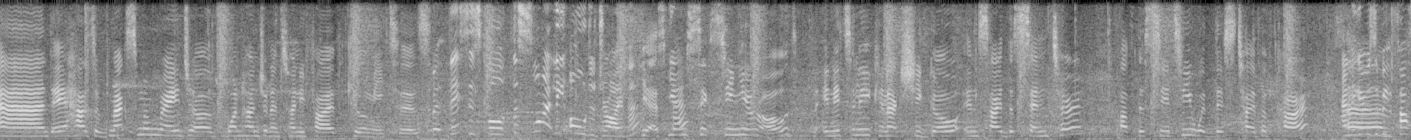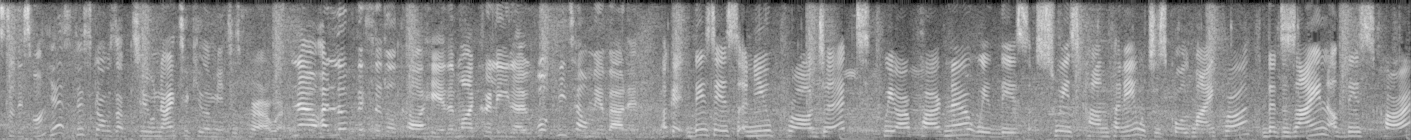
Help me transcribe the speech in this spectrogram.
and it has a maximum range of 125 kilometers. But this is for the slightly older driver? Yes, from 16 year old. In Italy, you can actually go inside the center of the city with this type of car. And it goes a bit faster, this one? Yes, this goes up to 90 kilometers per hour. Now, I love this little car here, the Microlino. What can you tell me about it? Okay, this is a new project. We are partner with this Swiss company, which is called Micro. The design of this car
